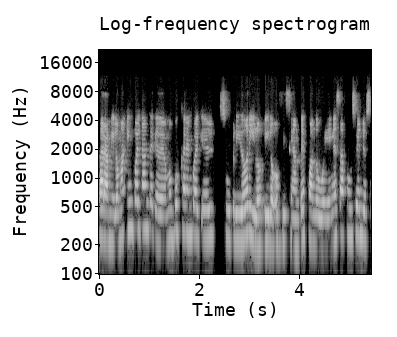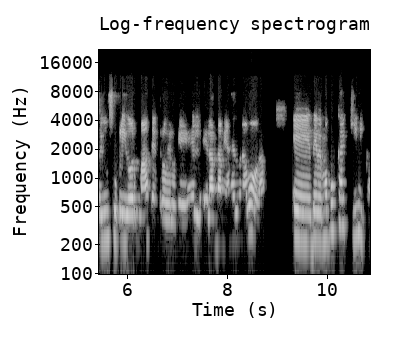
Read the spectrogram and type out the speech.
para mí lo más importante que debemos buscar en cualquier suplidor y los, y los oficiantes, cuando voy en esa función, yo soy un suplidor más dentro de lo que es el, andamiaje de una boda, eh, debemos buscar química,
